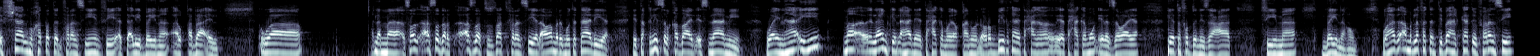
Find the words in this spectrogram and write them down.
إفشال مخطط الفرنسيين في التأليف بين القبائل. و لما أصدرت أصدرت السلطات الفرنسية الأوامر المتتالية لتقليص القضاء الإسلامي وإنهائه ما لا يمكن الأهالي أن يتحاكموا إلى القانون الأوروبي فكانوا يتحاكمون إلى الزوايا. هي تفض النزاعات فيما بينهم. وهذا أمر لفت انتباه الكاتب الفرنسي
